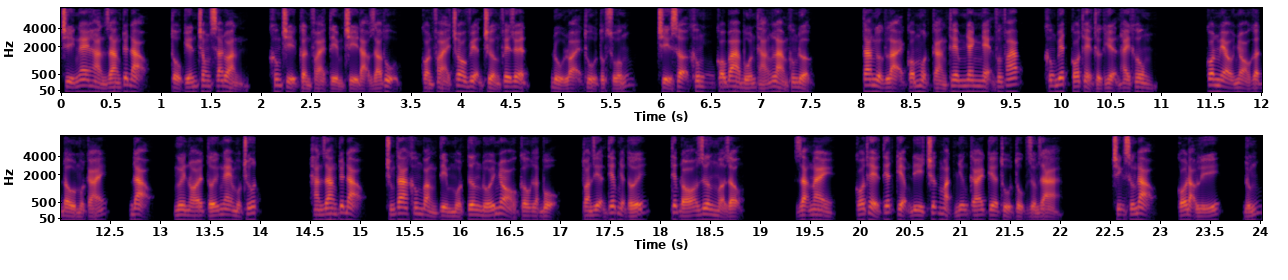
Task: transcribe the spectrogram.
Chỉ nghe hàn giang tuyết đạo, tổ kiến trong xã đoàn, không chỉ cần phải tìm chỉ đạo giáo thụ, còn phải cho viện trưởng phê duyệt, đủ loại thủ tục xuống, chỉ sợ không có ba bốn tháng làm không được. Ta ngược lại có một càng thêm nhanh nhẹn phương pháp, không biết có thể thực hiện hay không. Con mèo nhỏ gật đầu một cái, đạo ngươi nói tới nghe một chút. Hàn giang tuyết đạo, chúng ta không bằng tìm một tương đối nhỏ câu lạc bộ, toàn diện tiếp nhận tới, tiếp đó dương mở rộng. Dạng này, có thể tiết kiệm đi trước mặt những cái kia thủ tục dườm già. Trịnh xướng đạo, có đạo lý, đúng,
